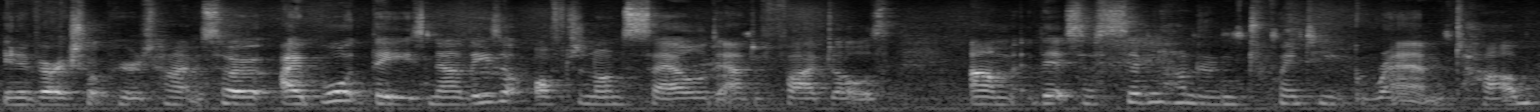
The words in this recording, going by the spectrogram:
in a very short period of time. So i bought these. Now these are often on sale down to five dollars. Um, there's a 720 gram tub.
